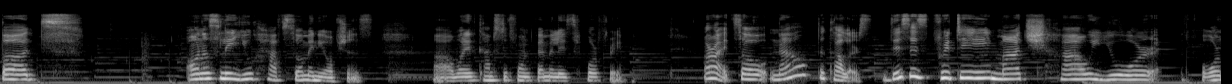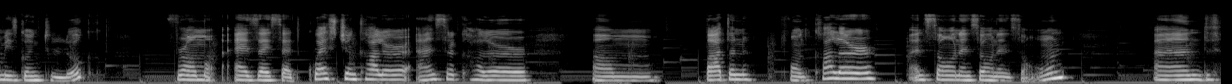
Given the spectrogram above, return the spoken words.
but honestly, you have so many options uh, when it comes to font families for free. All right, so now the colors. This is pretty much how your form is going to look from, as I said, question color, answer color, um, button font color, and so on and so on and so on. And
